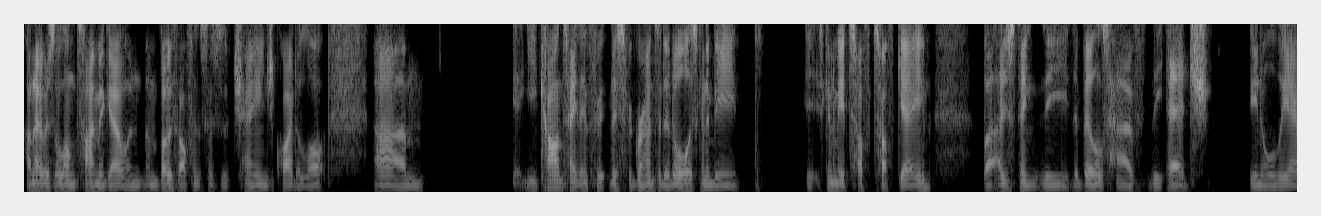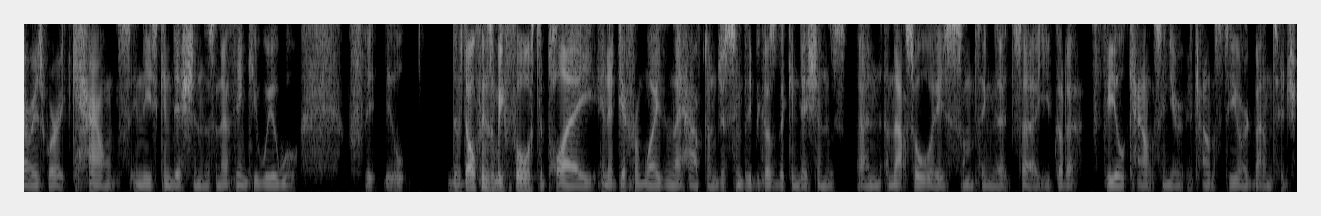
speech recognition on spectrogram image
I know it was a long time ago, and, and both offenses have changed quite a lot. Um, you can't take this for granted at all. It's going to be it's going to be a tough, tough game, but I just think the the Bills have the edge in all the areas where it counts in these conditions, and I think we will the Dolphins will be forced to play in a different way than they have done, just simply because of the conditions, and and that's always something that uh, you've got to feel counts in your counts to your advantage.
